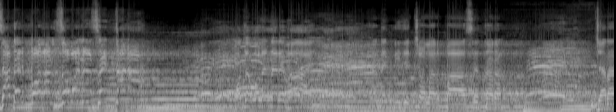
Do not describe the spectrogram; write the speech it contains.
যাদের বলার চলার পা আছে তারা। যারা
